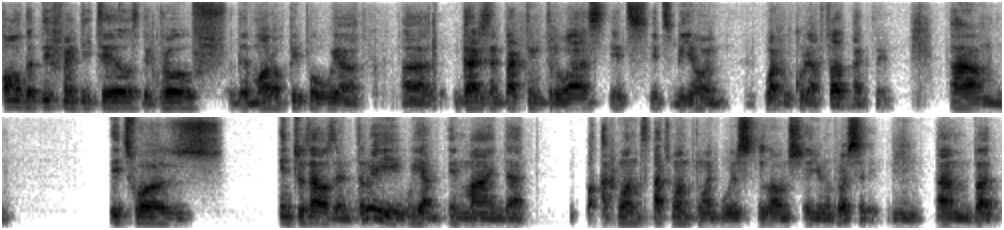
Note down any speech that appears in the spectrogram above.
all the different details, the growth, the amount of people we are, uh, God is impacting through us, it's it's beyond what we could have thought back then. Um, it was in 2003 we had in mind that at one at one point we'll launch a university. Um, but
